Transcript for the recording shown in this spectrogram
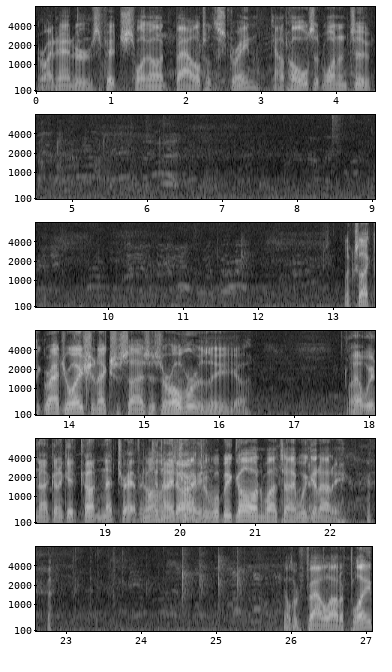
Right hander's pitch swung on foul to the screen. Count holds at one and two. Looks like the graduation exercises are over. The uh, well, we're not going to get caught in that traffic no, tonight, are traffic we? will be gone by the time we get out of here. Another foul out of play.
